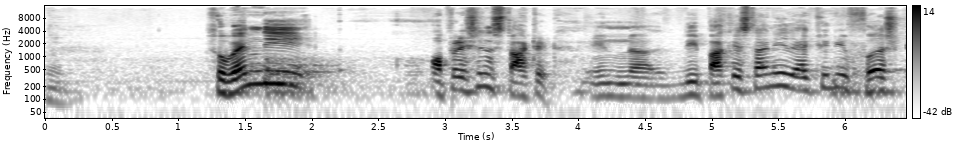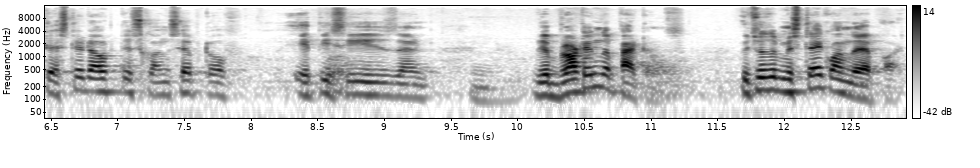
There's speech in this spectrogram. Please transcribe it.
Hmm. So when the operation started, in uh, the Pakistanis actually first tested out this concept of APCs and they brought in the Pattons, which was a mistake on their part.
